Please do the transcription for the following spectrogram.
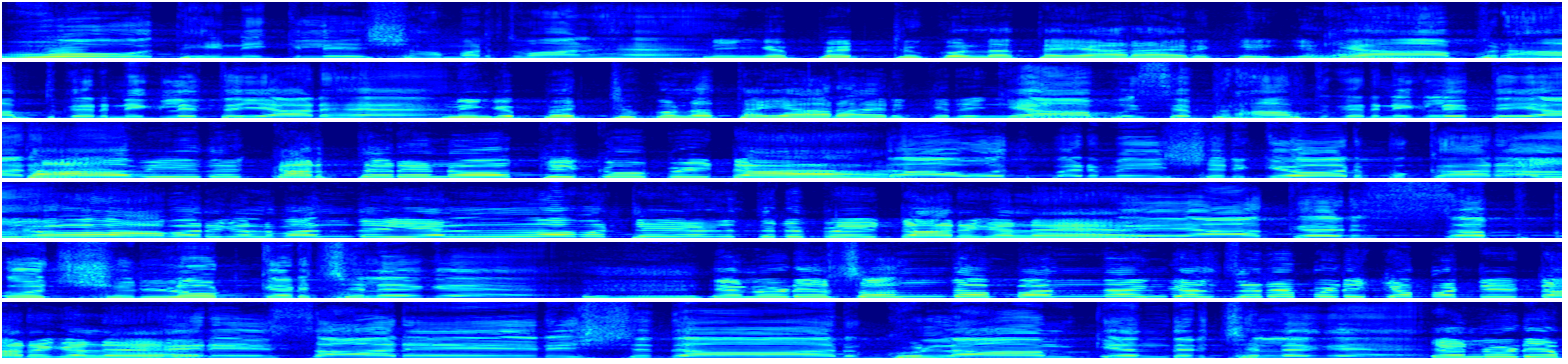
वो देने के लिए सामर्थवान है நீங்க பெற்றுக்கொள்ள தயாரா இருக்கிறீங்களா क्या आप प्राप्त करने के लिए तैयार है நீங்க பெற்றுக்கொள்ள தயாரா क्या இருக்கிறீங்களா आप इसे प्राप्त करने के लिए तैयार है தாவீது கர்த்தரை நோக்கி கூப்பிட்டான் दाऊद परमेश्वर की ओर पुकारा ஐயோ அவர்கள் வந்து எல்லாவற்றையும் எடுத்துட்டு போயிட்டார்களே वे आकर सब कुछ लूट कर चले गए என்னுடைய சொந்த பந்தங்கள் சிறைப்பிடிக்கப்பட்டு விட்டார்களே मेरे सारे रिश्तेदार गुलाम के अंदर चले गए என்னுடைய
